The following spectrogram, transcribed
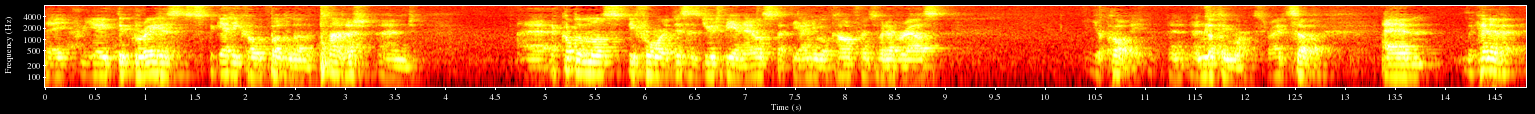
they create the greatest spaghetti code bundle on the planet, and uh, a couple of months before this is due to be announced at the annual conference, whatever else, you're called in, and, and nothing works, right? So, um, kind of,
